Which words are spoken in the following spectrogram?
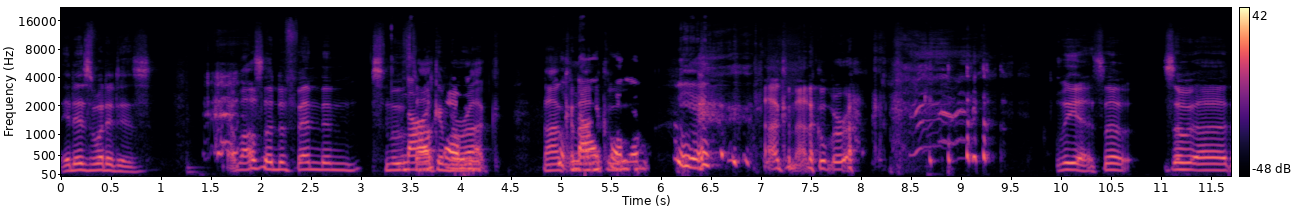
it is what it is. I'm also defending smooth talking Barack, non-canonical. Yeah, non-canonical Barack. but yeah, so so uh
